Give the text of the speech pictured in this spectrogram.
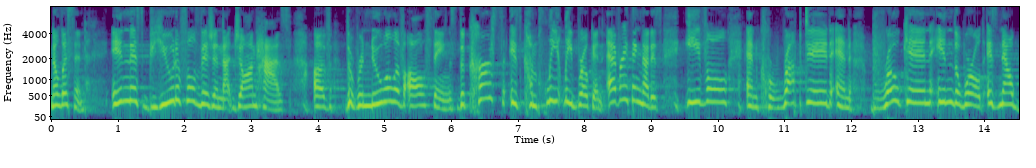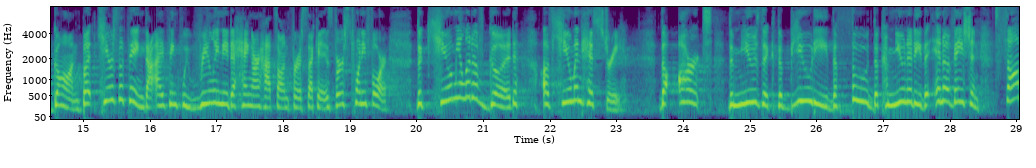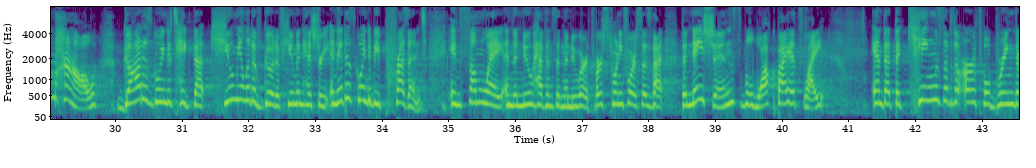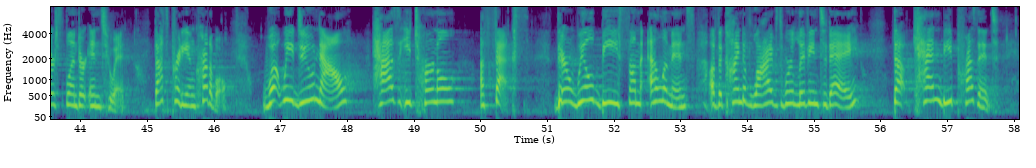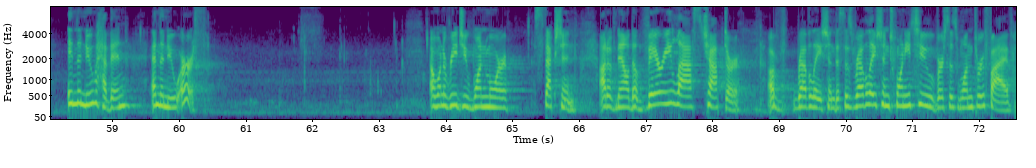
Now listen, in this beautiful vision that John has of the renewal of all things, the curse is completely broken. Everything that is evil and corrupted and broken in the world is now gone. But here's the thing that I think we really need to hang our hats on for a second is verse 24. The cumulative good of human history the art, the music, the beauty, the food, the community, the innovation, somehow God is going to take that cumulative good of human history and it is going to be present in some way in the new heavens and the new earth. Verse 24 says that the nations will walk by its light and that the kings of the earth will bring their splendor into it. That's pretty incredible. What we do now has eternal effects. There will be some elements of the kind of lives we're living today that can be present in the new heaven and the new earth. I want to read you one more section out of now the very last chapter of Revelation. This is Revelation 22, verses 1 through 5.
